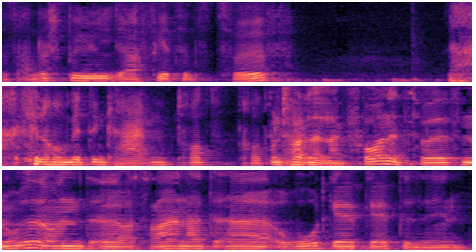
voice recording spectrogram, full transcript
das andere Spiel, ja, 14 zu 12. Ja, genau, mit den Karten, trotz, trotz Und. Schottland lag vorne 12-0 und äh, Australien hat äh, rot, gelb, gelb gesehen.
